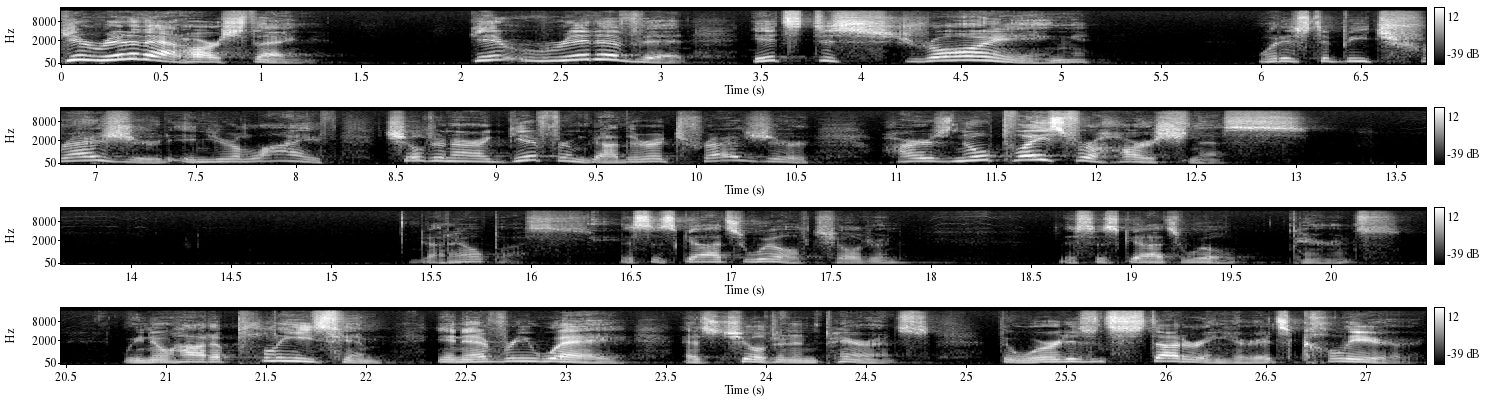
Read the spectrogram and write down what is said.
get rid of that harsh thing. Get rid of it. It's destroying what is to be treasured in your life. Children are a gift from God, they're a treasure. There's no place for harshness. God help us. This is God's will, children. This is God's will, parents. We know how to please Him in every way as children and parents. The word isn't stuttering here, it's clear.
